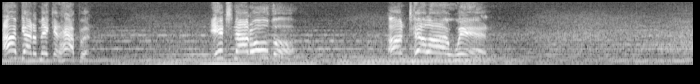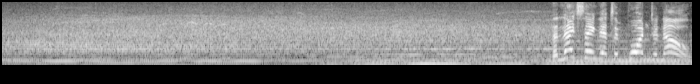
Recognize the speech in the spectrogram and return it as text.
I've got to make it happen. It's not over until I win. The next thing that's important to know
